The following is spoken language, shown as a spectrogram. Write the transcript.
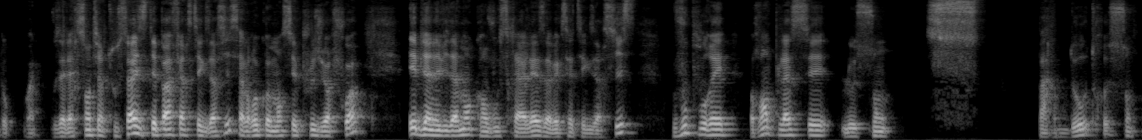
Donc voilà, vous allez ressentir tout ça. N'hésitez pas à faire cet exercice, à le recommencer plusieurs fois. Et bien évidemment, quand vous serez à l'aise avec cet exercice, vous pourrez remplacer le son par d'autres sons.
